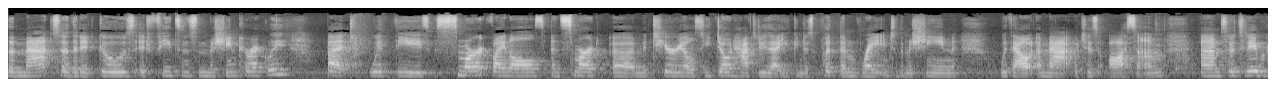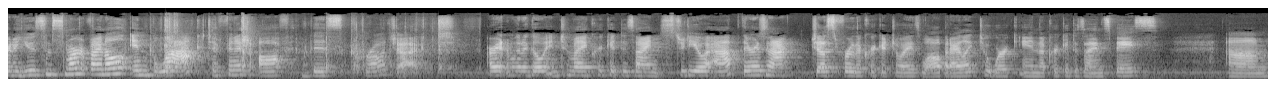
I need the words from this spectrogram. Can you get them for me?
the mat so that it goes, it feeds into the machine correctly. But with these smart vinyls and smart uh, materials, you don't have to do that. You can just put them right into the machine without a mat, which is awesome. Um, so today we're gonna use some smart vinyl in black to finish off this project. All right, I'm gonna go into my Cricut Design Studio app. There is an app just for the Cricut Joy as well, but I like to work in the Cricut Design space. Um,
